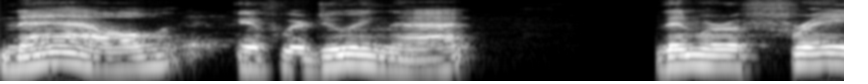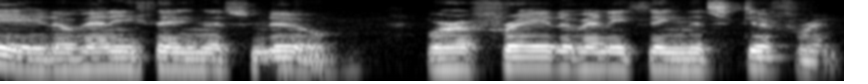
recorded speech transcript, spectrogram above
Now, if we're doing that, then we're afraid of anything that's new. We're afraid of anything that's different.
